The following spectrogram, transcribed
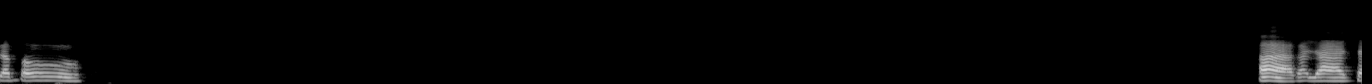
ตะปู อ้าก็ยาใจ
